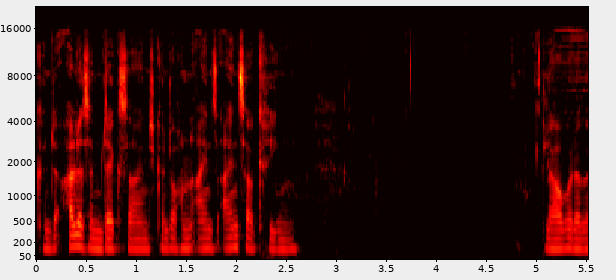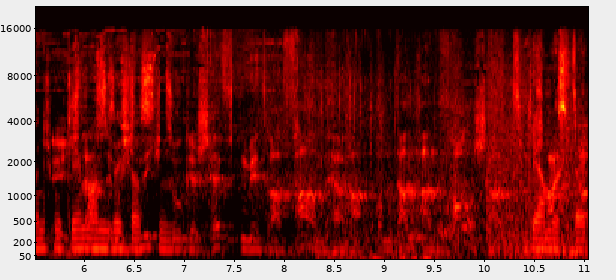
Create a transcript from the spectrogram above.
Könnte alles im Deck sein. Ich könnte auch einen 1-1er kriegen. Ich glaube, da bin ich mit Ich dem am sichersten. herab, um Der muss scheitern.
